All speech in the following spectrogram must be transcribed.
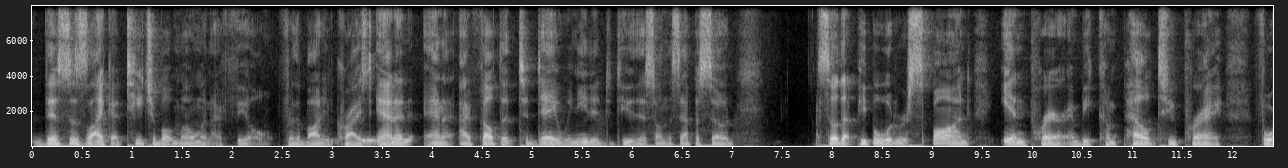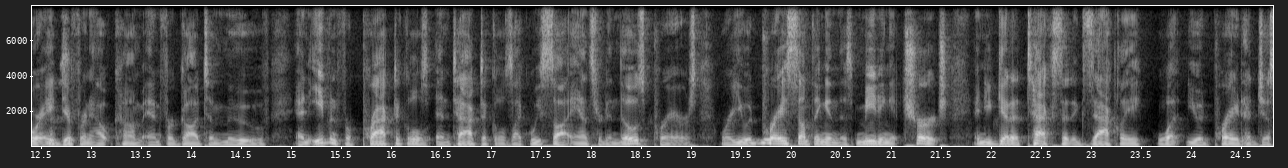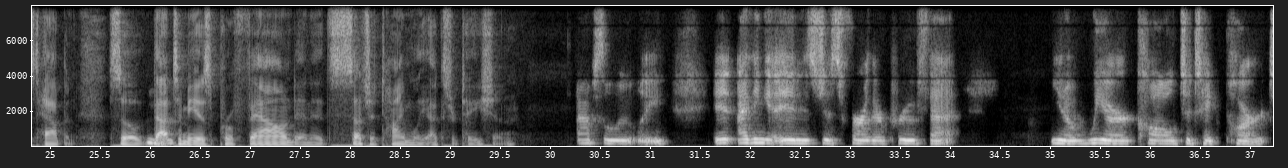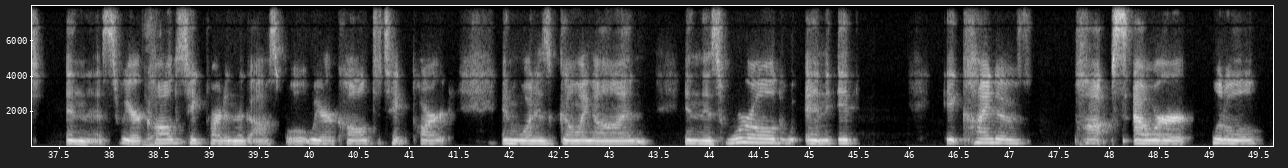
This is like a teachable moment. I feel for the body of Christ, and an, and I- I felt that today we needed to do this on this episode so that people would respond in prayer and be compelled to pray for a different outcome and for God to move. And even for practicals and tacticals like we saw answered in those prayers where you would mm-hmm. pray something in this meeting at church and you'd get a text that exactly what you had prayed had just happened. So that mm-hmm. to me is profound and it's such a timely exhortation. absolutely. It i think it is just further proof that you know we are called to take part in this. We are Yeah. called to take part in the gospel. We are called to take part in what is going on in this world. And it it kind of pops our little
